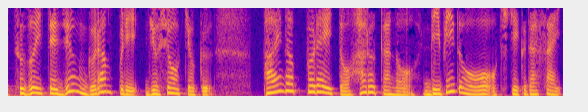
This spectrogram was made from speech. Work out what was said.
続いて準グランプリ受賞曲パイナップレイとはるかのリビドーをお聴きください。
